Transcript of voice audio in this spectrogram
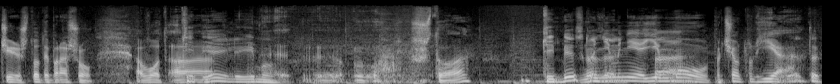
через что ты прошел. Вот. а, Тебе или ему? Что? Тебе Ну, сказали? не мне, ему. Причем тут я? А, это,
